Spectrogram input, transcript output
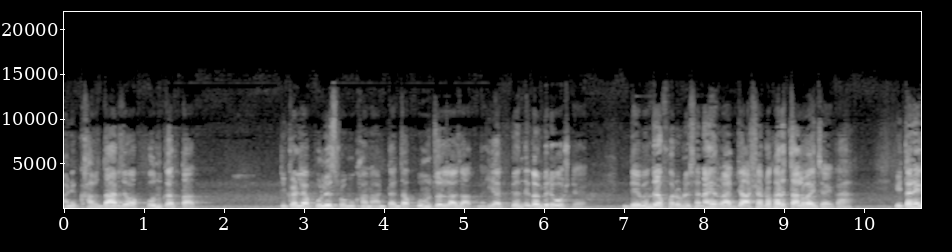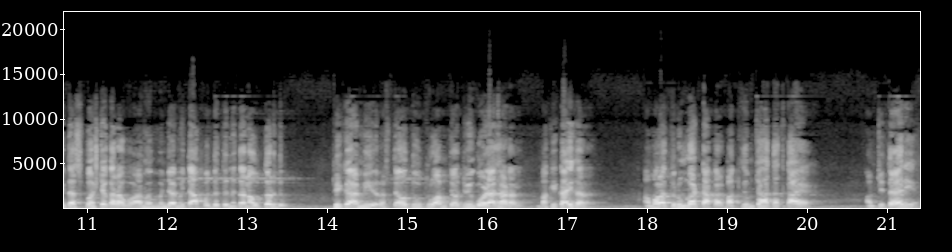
आणि खासदार जेव्हा फोन करतात तिकडल्या पोलीस प्रमुखांना आणि त्यांचा फोन उचलला जात नाही ही अत्यंत गंभीर गोष्ट आहे. देवेंद्र फडणवीस यांना हे राज्य अशा प्रकारे चालवायचं आहे का? हे त्याने एकदा स्पष्ट करावं. आम्ही म्हणजे आम्ही त्या पद्धतीने त्यांना उत्तर देऊ. ठीक आहे आम्ही रस्त्यावरती उतरू आमच्यावर तुम्ही गोळ्या झाडाल. बाकी काय कराल? आम्हाला तुरुंगात टाकाल. बाकी तुमच्या हातात काय आहे? आमची तयारी आहे.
